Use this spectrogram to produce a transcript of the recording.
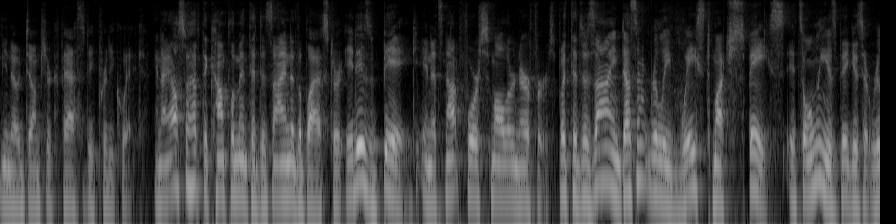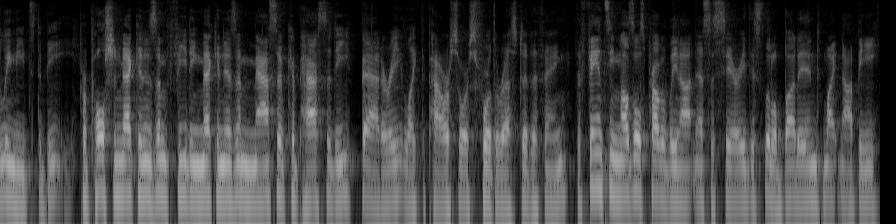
you know, dump your capacity pretty quick. And I also have to compliment the design of the blaster. It is big big and it's not for smaller nerfers. But the design doesn't really waste much space. It's only as big as it really needs to be. Propulsion mechanism, feeding mechanism, massive capacity, battery, like the power source for the rest of the thing. The fancy muzzle's probably not necessary. This little butt end might not be,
